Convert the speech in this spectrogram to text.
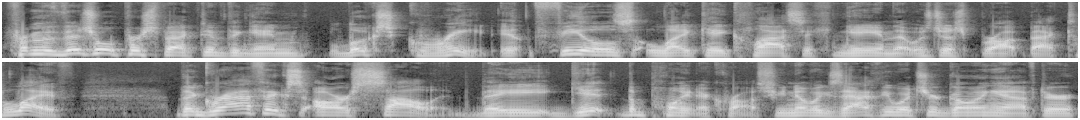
From a visual perspective, the game looks great. It feels like a classic game that was just brought back to life. The graphics are solid. They get the point across. You know exactly what you're going after.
